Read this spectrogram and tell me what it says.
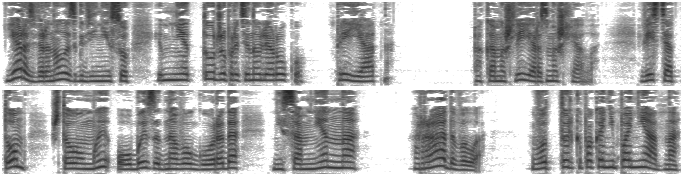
Я развернулась к Денису, и мне тут же протянули руку. Приятно. Пока мы шли, я размышляла. Весть о том, что мы оба из одного города, несомненно, радовала. Вот только пока непонятно,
